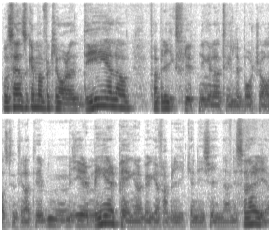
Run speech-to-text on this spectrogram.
Och sen så kan man förklara en del av fabriksflyttningarna till det bortre Asien till att det ger mer pengar att bygga fabriken i Kina än i Sverige.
